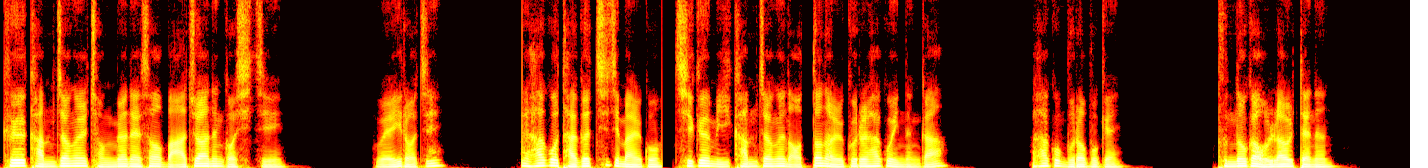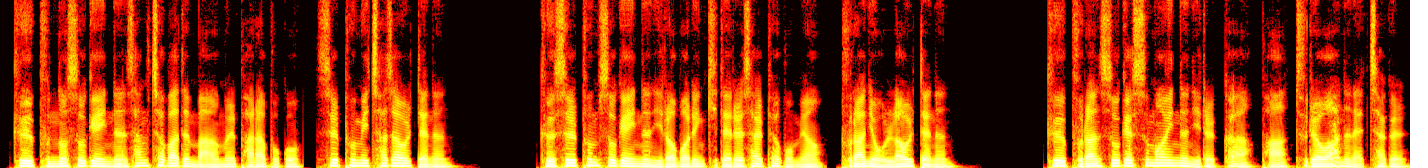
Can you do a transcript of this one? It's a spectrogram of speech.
그 감정을 정면에서 마주하는 것이지. 왜 이러지? 하고 다그치지 말고 지금 이 감정은 어떤 얼굴을 하고 있는가? 하고 물어보게. 분노가 올라올 때는 그 분노 속에 있는 상처받은 마음을 바라보고 슬픔이 찾아올 때는 그 슬픔 속에 있는 잃어버린 기대를 살펴보며 불안이 올라올 때는 그 불안 속에 숨어 있는 이를까 봐 두려워하는 애착을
